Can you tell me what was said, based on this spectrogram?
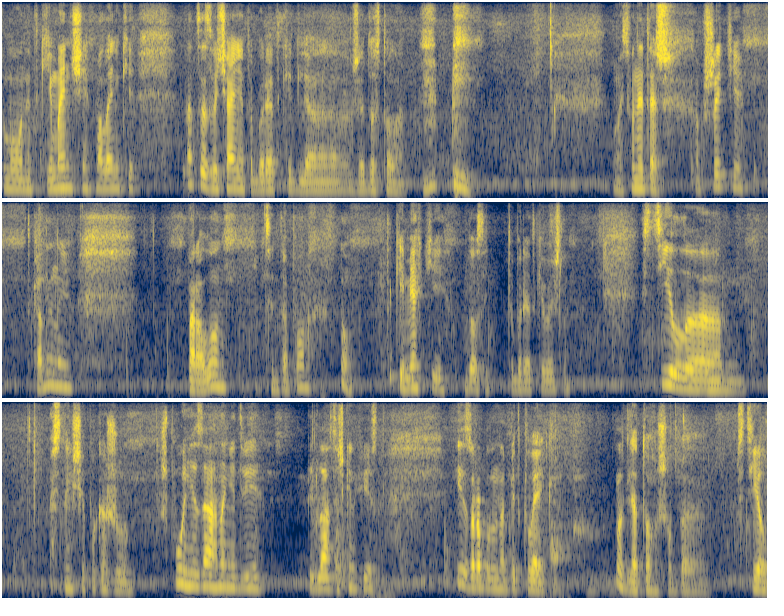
тому вони такі менші, маленькі. А це звичайні табуретки для вже до стола. Ось вони теж обшиті тканиною, паралон, цинтапон. Ну, такі м'які, досить табуретки вийшли. Стіл, е, ось них ще покажу. Шпуги загнані дві під ласточкин хвіст. І зроблена підклейка. Ну, для того, щоб е, стіл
